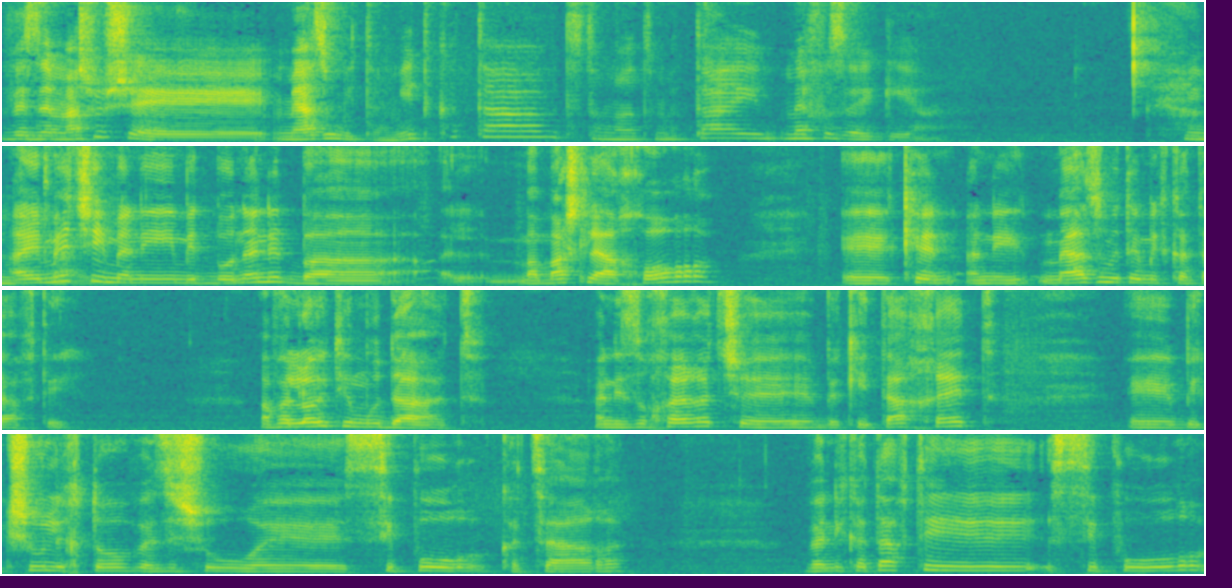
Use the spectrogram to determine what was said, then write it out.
וזה משהו שמאז ומתמיד כתבת? זאת אומרת, מתי, מאיפה זה הגיע? ממתי? האמת שאם אני מתבוננת ב... ממש לאחור, אה, כן, אני מאז ומתמיד כתבתי, אבל לא הייתי מודעת. אני זוכרת שבכיתה ח' אה, ביקשו לכתוב איזשהו אה, סיפור קצר, ואני כתבתי סיפור,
